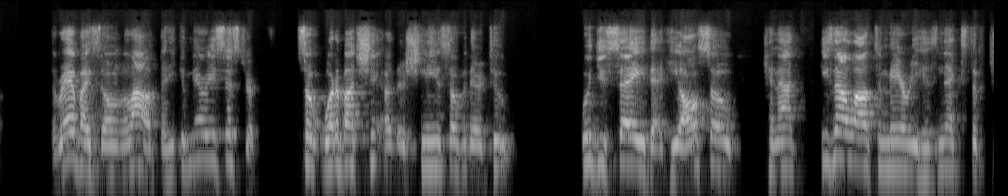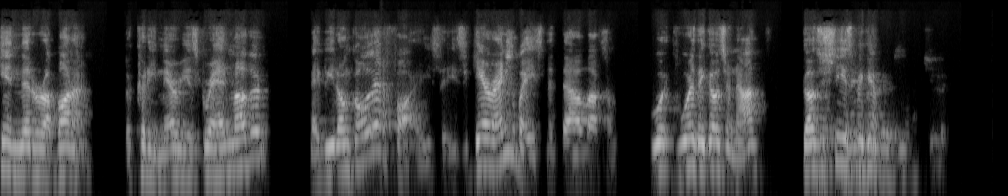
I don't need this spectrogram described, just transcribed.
The rabbis don't allow it, but he can marry his sister. So what about are there shnias over there too? Would you say that he also cannot? He's not allowed to marry his next of kin midrabanan, but could he marry his grandmother? maybe you don't go that far. He's, he's a ger anyways. The halachim, where they goes or not, goes to shnias begir.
